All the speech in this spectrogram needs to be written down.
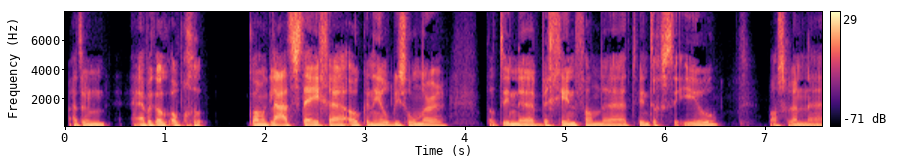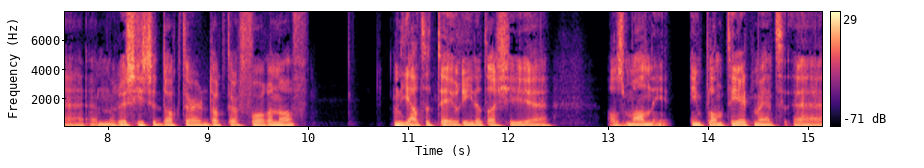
Maar toen heb ik ook opge kwam ik laatst tegen, ook een heel bijzonder, dat in het begin van de 20e eeuw was er een, eh, een Russische dokter, dokter Voronov. En Die had de theorie dat als je je als man implanteert met eh,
